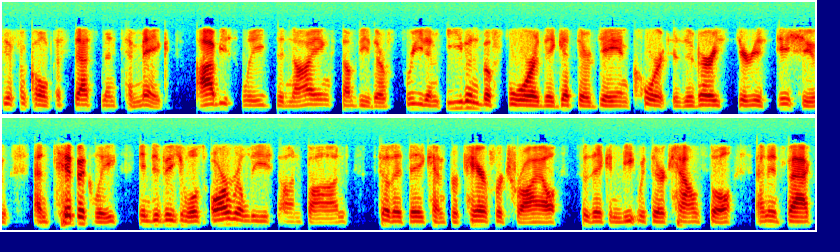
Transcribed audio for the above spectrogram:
difficult assessment to make obviously denying somebody their freedom even before they get their day in court is a very serious issue. And typically, individuals are released on bond so that they can prepare for trial, so they can meet with their counsel. And in fact,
